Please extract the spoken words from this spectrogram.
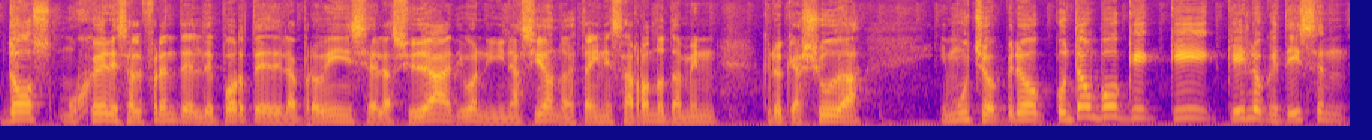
dos mujeres al frente del deporte de la provincia, de la ciudad, y bueno, y Nación, donde está Inés Arrondo, también creo que ayuda y mucho. Pero contá un poco qué, qué, qué, es lo que te dicen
